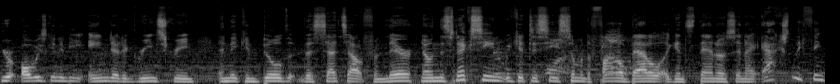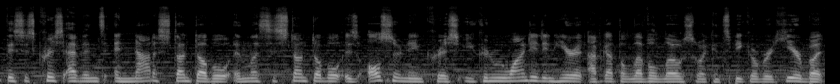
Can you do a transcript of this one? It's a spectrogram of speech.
you're always going to be aimed at a green screen and they can build the sets out from there. Now in this next scene, we get to see some of the final battle against Thanos and I actually think this is Chris Evans and not a stunt double unless his stunt double is also named Chris. You can rewind it and hear it. I've got the level low so I can speak over it here, but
